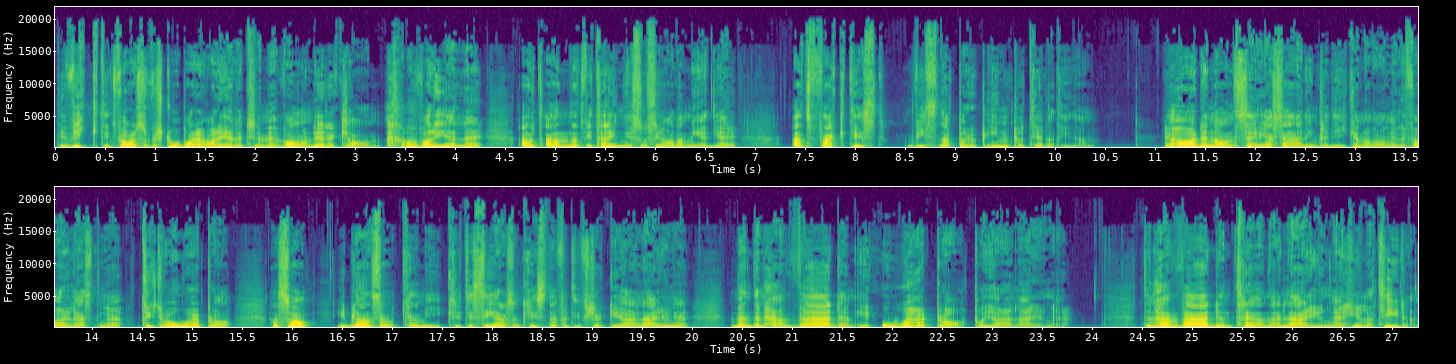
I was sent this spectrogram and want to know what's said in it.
Det är viktigt för oss att förstå bara vad det gäller till och med vanlig reklam och vad det gäller allt annat vi tar in i sociala medier. Att faktiskt vi snappar upp input hela tiden. Jag hörde någon säga så här i en predikan någon gång eller föreläsning och jag tyckte det var oerhört bra. Han sa Ibland så kan vi kritisera som kristna för att vi försöker göra lärjungar. Men den här världen är oerhört bra på att göra lärjungar. Den här världen tränar lärjungar hela tiden.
